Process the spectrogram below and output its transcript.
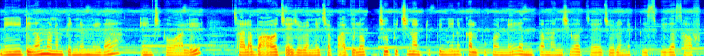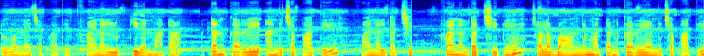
నీట్గా మనం పెన్నం మీద వేయించుకోవాలి. చాలా బాగా వచ్చాయి చూడండి చపాతీలో. చూపించినట్టు పిండిని కలుపుకోండి ఎంత మంచిగా వచ్చాయో చూడండి. క్రిస్పీగా సాఫ్ట్గా ఉన్నాయి చపాతీ. ఫైనల్ లుక్ ఇదనమాట mutton curry and chapati. Final touch final touch ఇది. చాలా బాగుంది. Mutton curry and chapati.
